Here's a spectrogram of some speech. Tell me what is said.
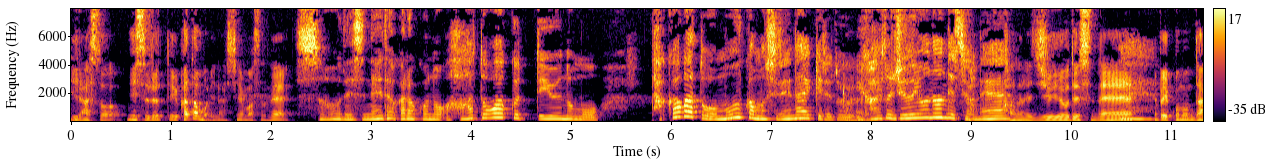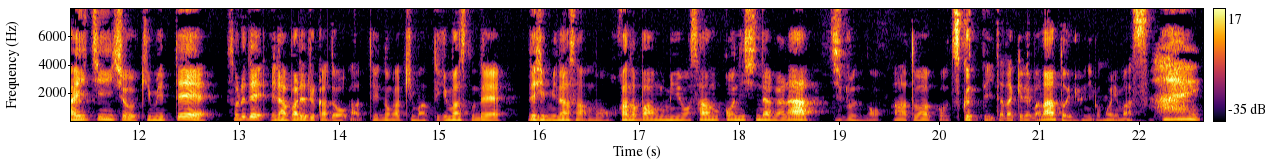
イラストにするっていう方もいらっしゃいますので。え、そうですね。だからこのハートワークっていうのも、たかがと思うかもしれないけれど、はい、意外と重要なんですよね。かなり重要ですね、えー、やっぱりこの第一印象を決めて、それで選ばれるかどうかっていうのが決まってきますので、ぜひ皆さんも他の番組を参考にしながら自分のアートワークを作っていただければなというふうに思います。はい。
